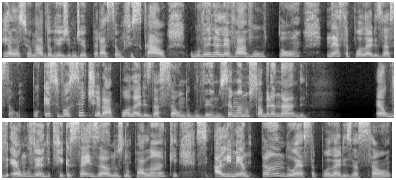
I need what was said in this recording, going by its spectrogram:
relacionada ao regime de recuperação fiscal, o governo elevava o tom nessa polarização. Porque se você tirar a polarização do governo Zema, não sobra nada. É, é, um governo que fica seis anos no palanque, alimentando essa polarização,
